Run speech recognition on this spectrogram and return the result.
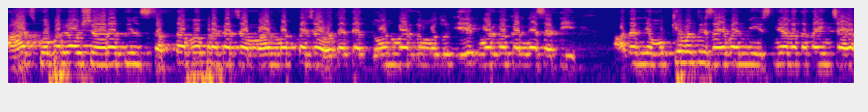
आज कोपरगाव शहरातील सत्ता व प्रकारच्या मालमत्ता ज्या होत्या त्या दोन वर्ग मधून एक वर्ग करण्यासाठी आदरणीय मुख्यमंत्री साहेबांनी स्नेहलताताईंच्या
